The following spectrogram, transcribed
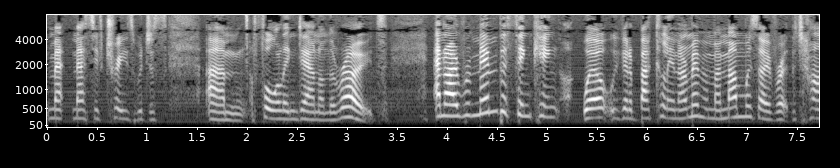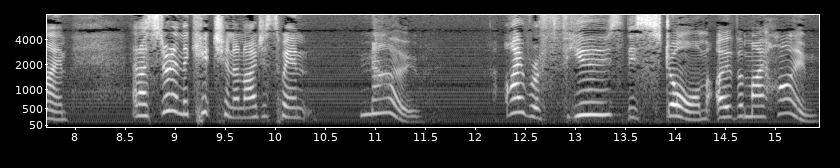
ma- massive trees were just um, falling down on the roads. And I remember thinking, well, we've got to buckle in. I remember my mum was over at the time. And I stood in the kitchen and I just went, no, I refuse this storm over my home.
